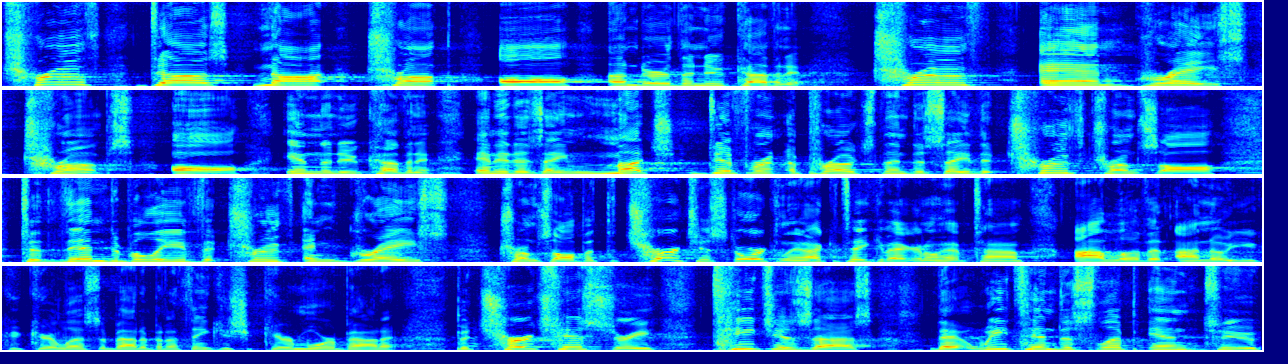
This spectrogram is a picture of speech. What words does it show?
Truth does not trump all under the new covenant. Truth and grace trumps all in the new covenant. And it is a much different approach than to say that truth trumps all, to then to believe that truth and grace trumps all. But the church historically, and I can take you back, I don't have time. I love it. I know you could care less about it, but I think you should care more about it. But church history teaches us that we tend to slip into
